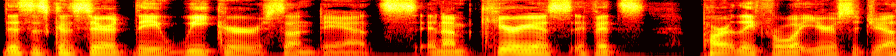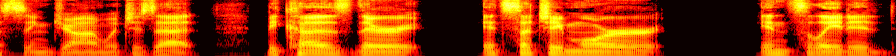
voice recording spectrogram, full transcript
this is considered the weaker Sundance, and I'm curious if it's partly for what you're suggesting, John, which is that because there it's such a more insulated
